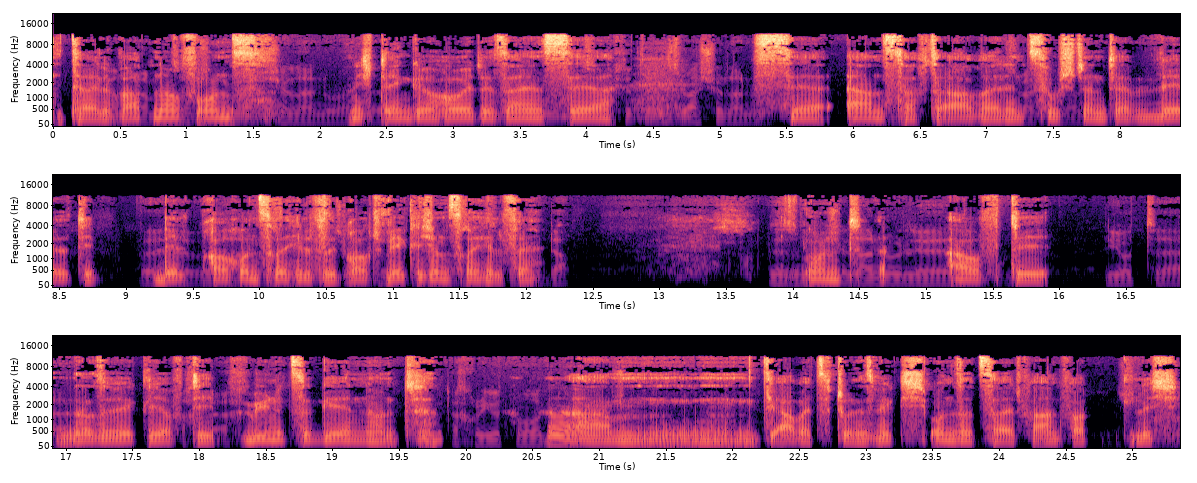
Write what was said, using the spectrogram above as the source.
Die Teile warten auf uns. Und ich denke, heute ist eine sehr, sehr ernsthafte Arbeit im Zustand der Welt. Die Welt braucht unsere Hilfe. Sie braucht wirklich unsere Hilfe. Und auf die also wirklich auf die Bühne zu gehen und ähm, die Arbeit zu tun, ist wirklich unsere Zeit verantwortlich,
